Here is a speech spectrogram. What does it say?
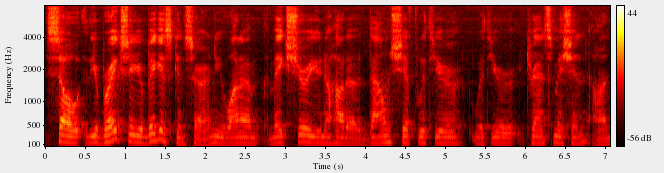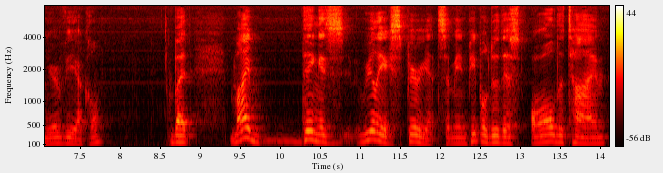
So your brakes are your biggest concern. You want to make sure you know how to downshift with your with your transmission on your vehicle. But my thing is really experience. I mean, people do this all the time.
